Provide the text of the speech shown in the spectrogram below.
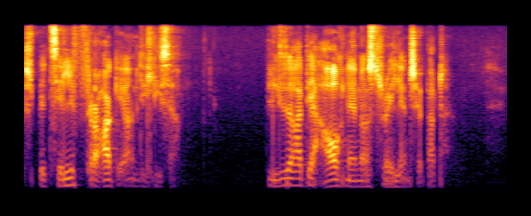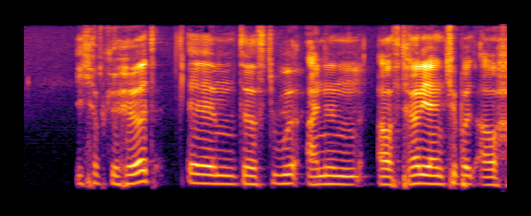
spezielle Frage an die Lisa? Die Lisa hat ja auch einen Australian Shepherd. Ich habe gehört, ähm, dass du einen Australian Shepherd auch,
